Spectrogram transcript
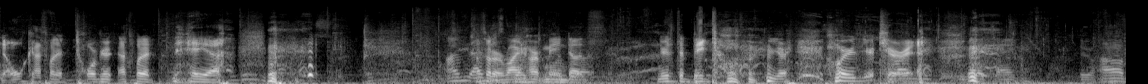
No, that's what a Torbjorn. That's what a hey uh. I'm, that's what a Reinhardt main does. Here's the big Tor. where's your turret? um,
